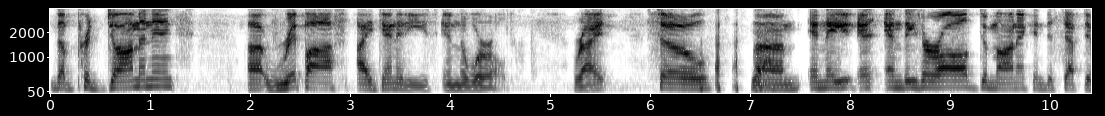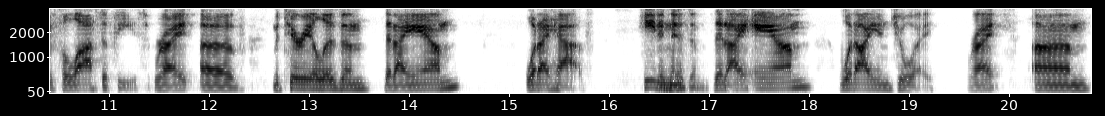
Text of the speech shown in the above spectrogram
the predominant uh, rip-off identities in the world, right? So, yeah. um, and they and, and, these are all demonic and deceptive philosophies, right? Of materialism that I am what I have, hedonism mm-hmm. that I am what I enjoy, right? Um,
